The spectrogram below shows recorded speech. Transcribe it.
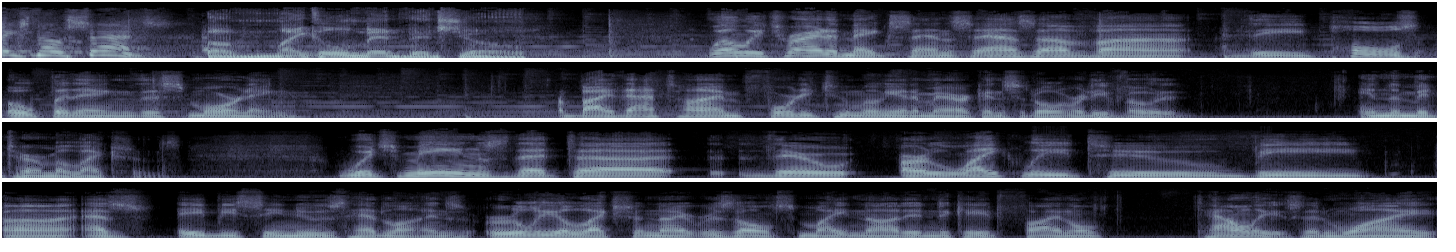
Makes no sense. The Michael Medved Show. Well, we try to make sense. As of uh, the polls opening this morning, by that time, 42 million Americans had already voted in the midterm elections, which means that uh, there are likely to be, uh, as ABC News headlines, early election night results might not indicate final tallies and why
